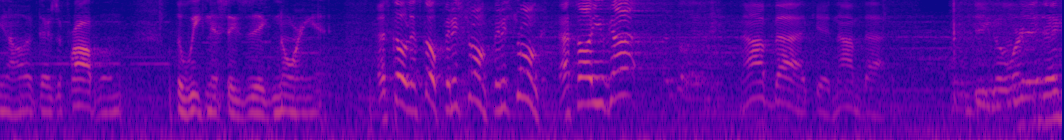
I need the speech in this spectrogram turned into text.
You know, if there's a problem, the weakness is ignoring it. Let's go, let's go. Finish strong, finish strong. That's all you got? That's all got. Not bad, kid, not bad. See you go work today?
